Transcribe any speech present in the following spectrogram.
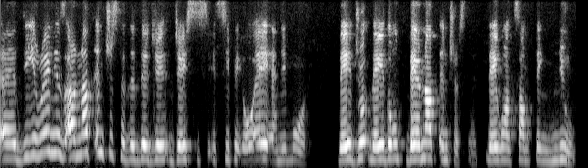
uh, the Iranians are not interested in the J- JCPOA anymore. They, they don't, they're not interested. They want something new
